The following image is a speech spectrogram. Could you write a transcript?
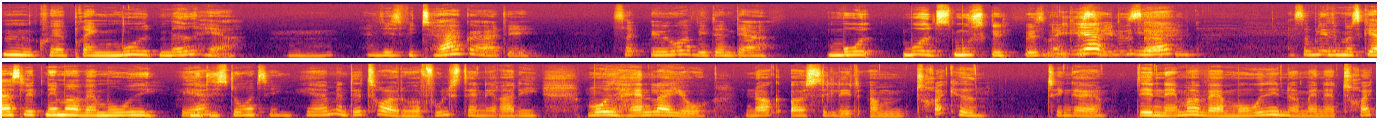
hmm, kunne jeg bringe modet med her? Mm. At hvis vi tør gøre det, så øver vi den der mod, modets muskel, hvis man kan Ja, sige det ja. sådan. Og så bliver det måske også lidt nemmere at være modig Ja. med de store ting. Ja, men det tror jeg, du har fuldstændig ret i. Mod handler jo nok også lidt om tryghed, tænker jeg. Det er nemmere at være modig, når man er tryg.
